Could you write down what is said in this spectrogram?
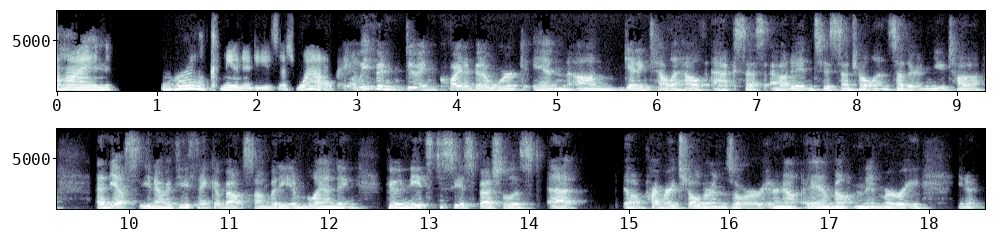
on rural communities as well. Yeah, we've been doing quite a bit of work in um, getting telehealth access out into central and southern Utah and yes, you know, if you think about somebody in Blanding who needs to see a specialist at uh, primary children's or Intermountain and Murray, you know,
